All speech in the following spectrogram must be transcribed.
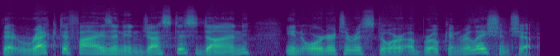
that rectifies an injustice done in order to restore a broken relationship.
